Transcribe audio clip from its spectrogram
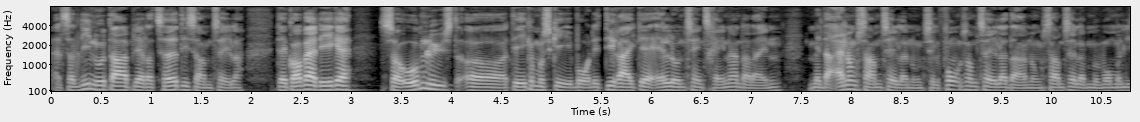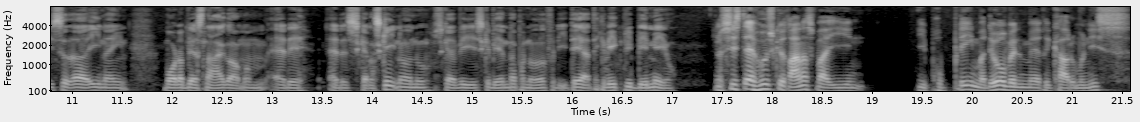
Altså lige nu, der bliver der taget de samtaler. Det kan godt være, at det ikke er så åbenlyst, og det ikke er måske, hvor det direkte er alle undtagen træneren, der er derinde. Men der er nogle samtaler, nogle telefonsamtaler, der er nogle samtaler, hvor man lige sidder en og en, hvor der bliver snakket om, om er det, er det, skal der ske noget nu? Skal vi, skal vi ændre på noget? Fordi det her, det kan vi ikke blive ved med jo. Og sidst jeg huskede, Randers var i, en, i problemer, det var vel med Ricardo Moniz.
